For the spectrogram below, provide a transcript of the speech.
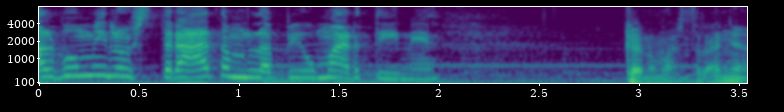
àlbum il·lustrat amb la Piu Martínez. Que no m'estranya.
